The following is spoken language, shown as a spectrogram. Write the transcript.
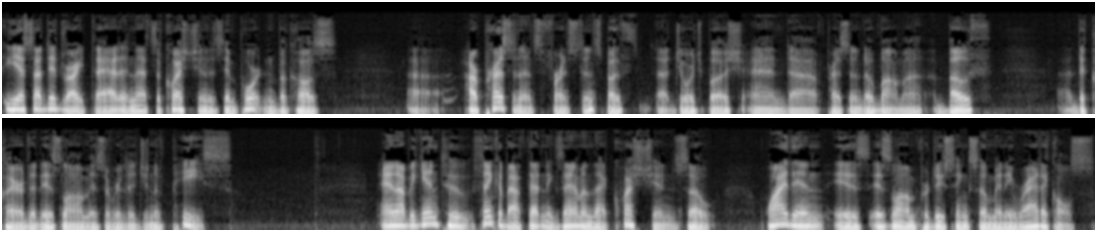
Yes, I did write that, and that's a question that's important because uh, our presidents, for instance, both uh, George Bush and uh, President Obama, both uh, declared that Islam is a religion of peace. And I began to think about that and examine that question. So, why then is Islam producing so many radicals?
